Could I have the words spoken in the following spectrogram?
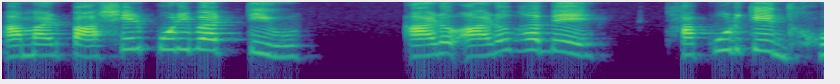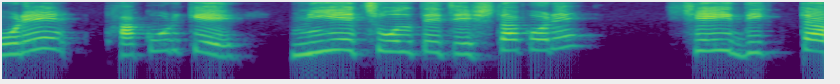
আমার পাশের পরিবারটিও আরও আরও ভাবে ঠাকুরকে ধরে, ঠাকুরকে নিয়ে চলতে চেষ্টা করে, সেই দিকটা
